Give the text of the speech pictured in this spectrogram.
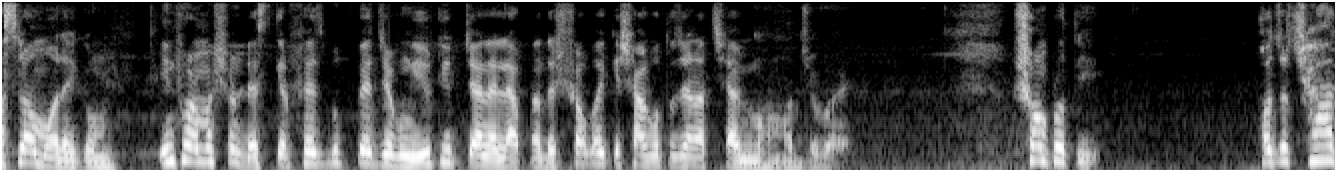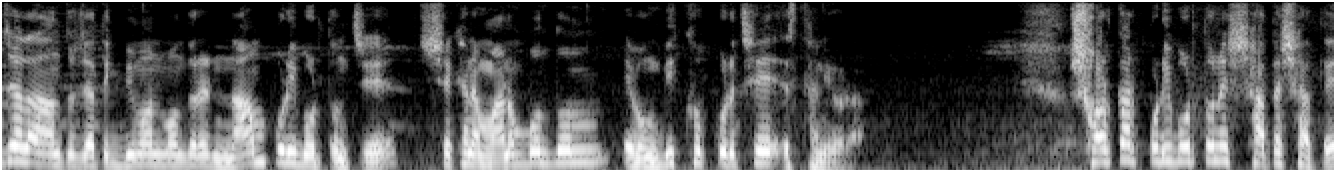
আসসালামু আলাইকুম। ইনফরমেশন ডেস্কের ফেসবুক পেজ এবং ইউটিউব চ্যানেলে আপনাদের সবাইকে স্বাগত জানাচ্ছি আমি মোহাম্মদ জুবাই সম্প্রতি হজরত শাহজালাল আন্তর্জাতিক বিমানবন্দরের নাম পরিবর্তন চেয়ে সেখানে মানববন্ধন এবং বিক্ষোভ করেছে স্থানীয়রা। সরকার পরিবর্তনের সাথে সাথে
